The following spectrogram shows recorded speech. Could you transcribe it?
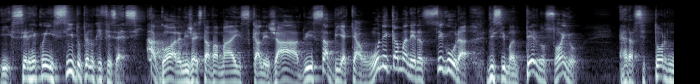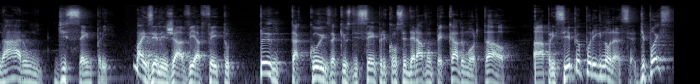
e ser reconhecido pelo que fizesse. Agora ele já estava mais calejado e sabia que a única maneira segura de se manter no sonho era se tornar um de sempre. Mas ele já havia feito tanta coisa que os de sempre consideravam pecado mortal. A princípio, por ignorância. Depois,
